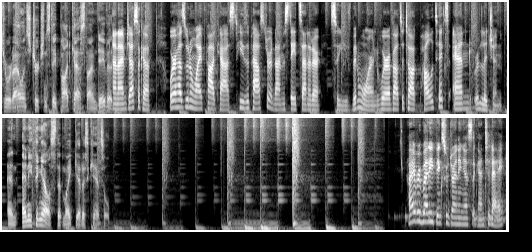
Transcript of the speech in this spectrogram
to Rhode Island's Church and State Podcast. I'm David. And I'm Jessica. We're a husband and wife podcast. He's a pastor and I'm a state senator. So you've been warned. We're about to talk politics and religion. and anything else that might get us canceled. Hi, everybody. Thanks for joining us again today.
